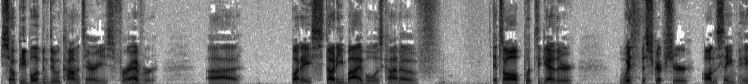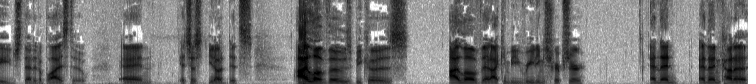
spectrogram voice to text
so people have been doing commentaries forever uh but a study bible is kind of it's all put together with the scripture on the same page that it applies to. And it's just you know it's i love those because i love that i can be reading scripture and then and then kind of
